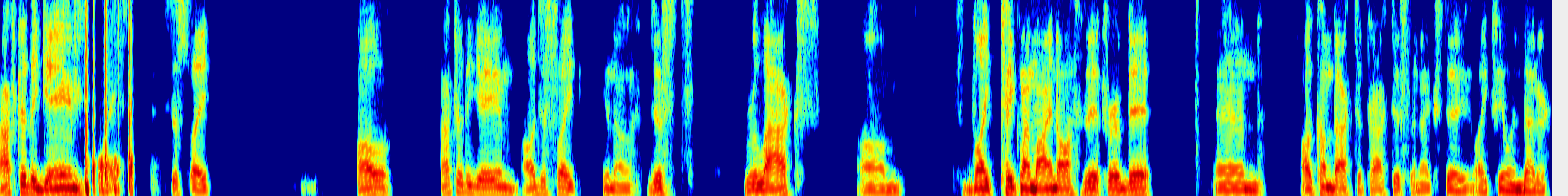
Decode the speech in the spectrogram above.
after the game, like, it's just like I'll after the game, I'll just like you know just relax, um, like take my mind off of it for a bit, and I'll come back to practice the next day like feeling better.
